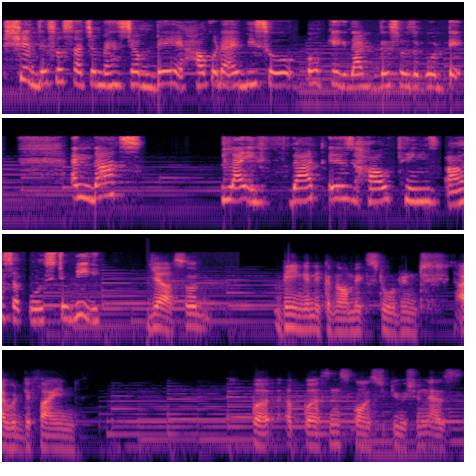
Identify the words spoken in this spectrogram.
shit this was such a messed up day. How could i be so okay that this was a good day? And that's life. That is how things are supposed to be. Yeah, so being an economics student, I would define per, a person's constitution as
